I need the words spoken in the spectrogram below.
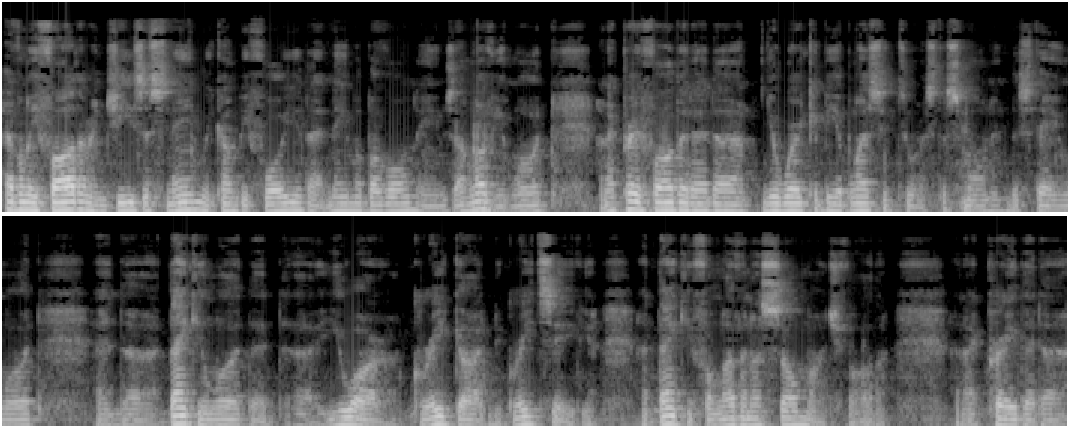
Heavenly Father, in Jesus' name, we come before you, that name above all names. I love you, Lord. And I pray, Father, that uh, your word could be a blessing to us this morning, this day, Lord. And uh, thank you, Lord, that uh, you are a great God and a great Savior. And thank you for loving us so much, Father. And I pray that uh,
